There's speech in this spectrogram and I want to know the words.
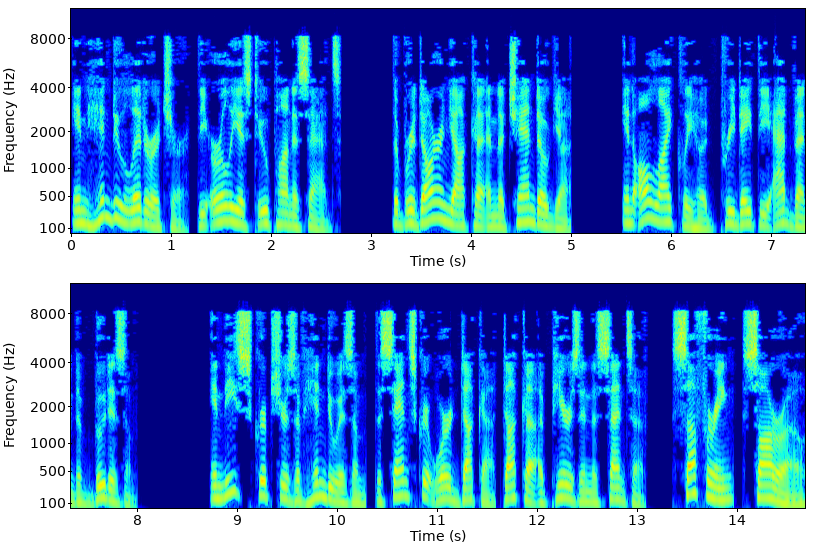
In Hindu literature, the earliest Upanishads—the Brihadaranyaka and the Chandogya—in all likelihood predate the advent of Buddhism. In these scriptures of Hinduism, the Sanskrit word dukkha, dukkha appears in the sense of suffering, sorrow,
